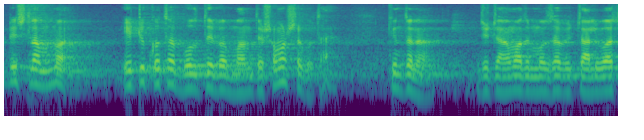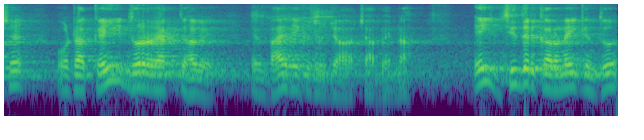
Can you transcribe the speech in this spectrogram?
ওটা ইসলাম নয়। এইটুকু কথা বলতে বা মানতে সমস্যা কোথায়? কিন্তু না, যেটা আমাদের মজাবে চালু আছে, ওটাকেই ধরে রাখতে হবে। এর বাইরে কিছু যাওয়া যাবে না। এই জিদের কারণেই কিন্তু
